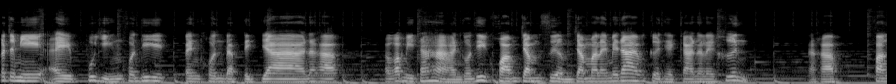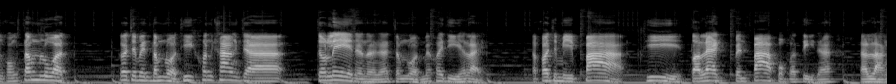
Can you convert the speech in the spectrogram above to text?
ก็จะมีไอ้ผู้หญิงคนที่เป็นคนแบบติดยานะครับ แล้วก็มีทหารคนที่ความจำเสื่อมจำอะไรไม่ได้ว่าเกิดเหตุการณ์อะไรขึ้นนะครับ ฝั่งของตำรวจก็จะเป็นตำรวจที่ค่อนข้างจะเจ้าเล่ห์หน่อยนะตำรวจไม่ค่อยดีเท่าไหร่แล้วก็จะมีป้าที่ตอนแรกเป็นป้าปกตินะแต่หลัง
